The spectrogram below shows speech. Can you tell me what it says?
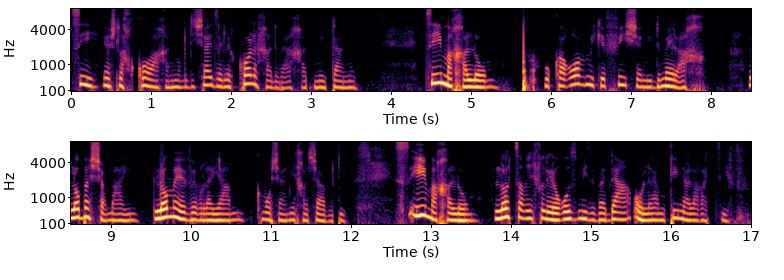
צי, יש לך כוח, אני מקדישה את זה לכל אחד ואחת מאיתנו. צי עם החלום, הוא קרוב מכפי שנדמה לך. לא בשמיים, לא מעבר לים, כמו שאני חשבתי. סעי עם החלום, לא צריך לארוז מזוודה או להמתין על הרציף.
